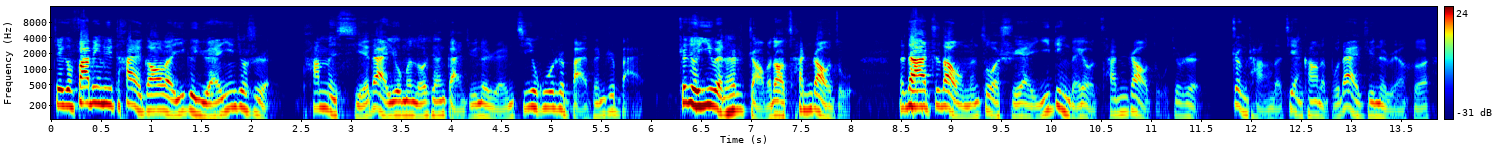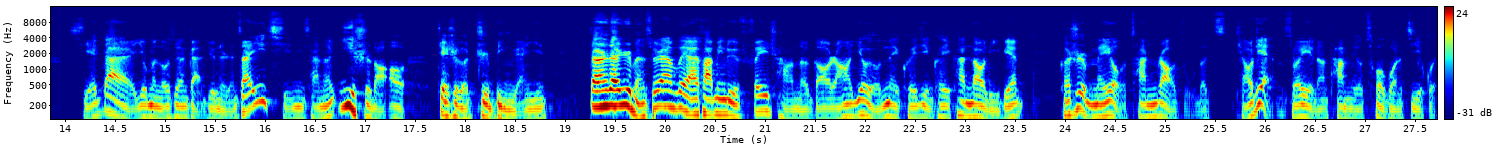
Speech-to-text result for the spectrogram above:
这个发病率太高了。一个原因就是他们携带幽门螺旋杆菌的人几乎是百分之百，这就意味着他是找不到参照组。那大家知道，我们做实验一定得有参照组，就是正常的、健康的不带菌的人和携带幽门螺旋杆菌的人在一起，你才能意识到哦，这是个致病原因。但是在日本，虽然胃癌发病率非常的高，然后又有内窥镜可以看到里边，可是没有参照组的条件，所以呢，他们就错过了机会。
